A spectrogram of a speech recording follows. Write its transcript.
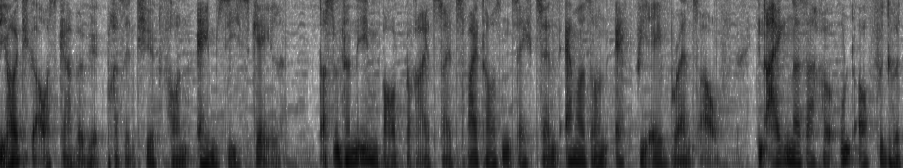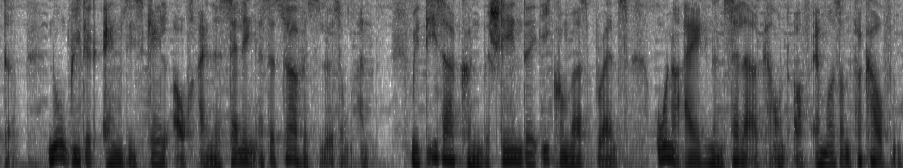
Die heutige Ausgabe wird präsentiert von AMC Scale. Das Unternehmen baut bereits seit 2016 Amazon FBA Brands auf, in eigener Sache und auch für Dritte. Nun bietet AMC Scale auch eine Selling as a Service Lösung an. Mit dieser können bestehende E-Commerce Brands ohne eigenen Seller-Account auf Amazon verkaufen.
